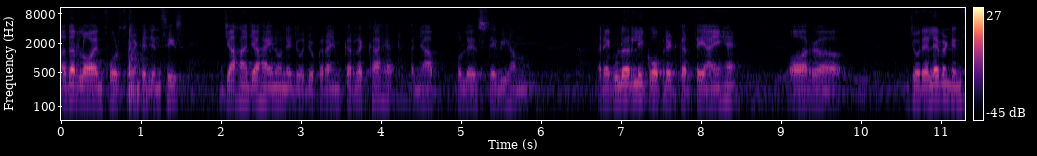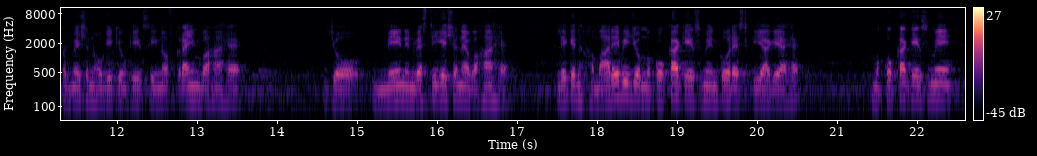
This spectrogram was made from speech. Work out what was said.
other law enforcement agencies जहाँ जहाँ इन्होंने जो जो क्राइम कर रखा है। पंजाब पुलिस से भी हम रेगुलरली कोऑपरेट करते आए हैं और जो रेलेवेंट इन्फॉर्मेशन होगी, क्योंकि सीन ऑफ़ क्राइम वहाँ है, जो मेन इन्वेस्टिगेशन है वहाँ है। लेकिन हमारे भी जो मकोका केस में इनको अरेस्ट किया गया है, मकोका केस में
